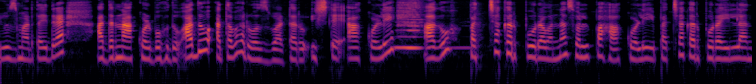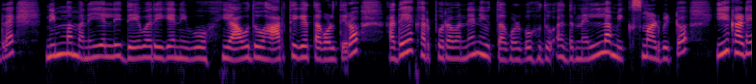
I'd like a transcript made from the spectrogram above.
ಯೂಸ್ ಮಾಡ್ತಾ ಇದ್ದರೆ ಅದನ್ನು ಹಾಕ್ಕೊಳ್ಬಹುದು ಅದು ಅಥವಾ ರೋಸ್ ವಾಟರು ಇಷ್ಟೇ ಹಾಕ್ಕೊಳ್ಳಿ ಹಾಗೂ ಪಚ್ಚ ಕರ್ಪೂರವನ್ನು ಸ್ವಲ್ಪ ಹಾಕ್ಕೊಳ್ಳಿ ಪಚ್ಚ ಕರ್ಪೂರ ಇಲ್ಲಾಂದರೆ ನಿಮ್ಮ ಮನೆಯಲ್ಲಿ ದೇವರಿಗೆ ನೀವು ಯಾವುದು ಆರತಿಗೆ ತಗೊಳ್ತೀರೋ ಅದೇ ಕರ್ಪೂರವನ್ನೇ ನೀವು ತಗೊಳ್ಬಹುದು. ಅದನ್ನೆಲ್ಲ ಮಿಕ್ಸ್ ಮಾಡಿಬಿಟ್ಟು ಈ ಕಡೆ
